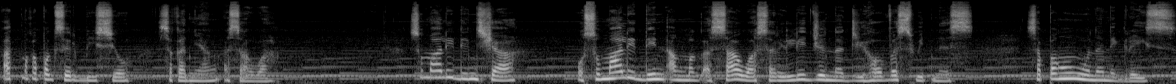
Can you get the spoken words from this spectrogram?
at makapagserbisyo sa kanyang asawa. Sumali din siya o sumali din ang mag-asawa sa religion na Jehovah's Witness sa pangunguna ni Grace.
